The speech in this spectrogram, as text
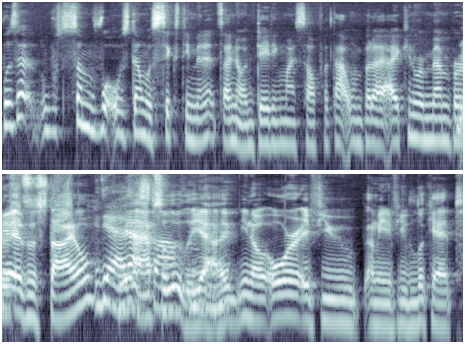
was that some of what was done with 60 minutes i know i'm dating myself with that one but i, I can remember yeah as a style yeah yeah absolutely style. yeah mm-hmm. you know or if you i mean if you look at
